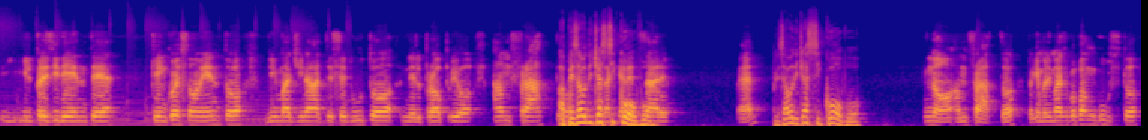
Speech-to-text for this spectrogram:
il presidente che in questo momento vi immaginate seduto nel proprio anfratto? Ah, pensavo ad dicessi Covo. accarezzare- Eh? Pensavo dicessi Covo. No, anfratto, perché me lo immagino proprio a un gusto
